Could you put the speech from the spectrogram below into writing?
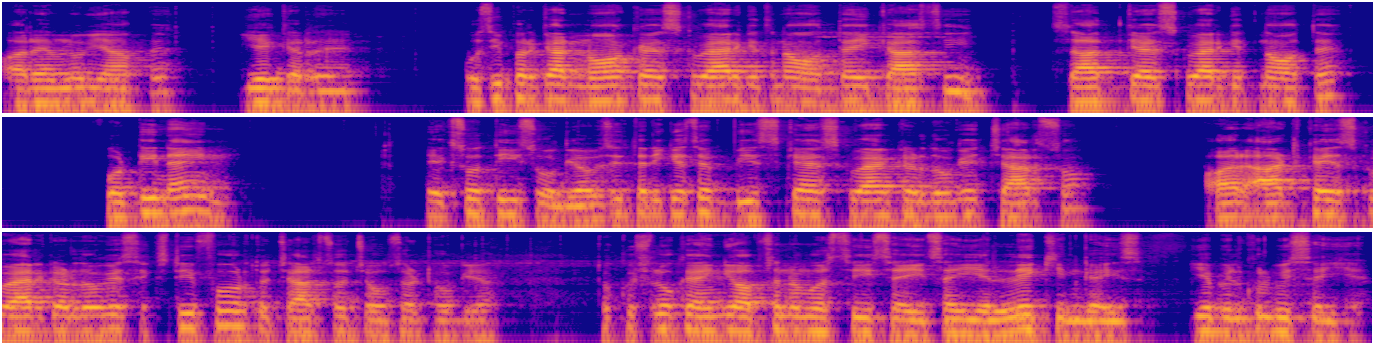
और हम लोग यहाँ पे ये कर रहे हैं। उसी प्रकार नौ का स्क्वायर कितना होता है? इक्यासी। सात का स्क्वायर कितना होता है? फोर्टी नाइन एक सौ तीस हो गया। उसी तरीके से बीस का स्क्वायर कर दोगे, चार सौ। और आठ का स्क्वायर कर दोगे सिक्सटी फोर तो चार सौ चौंसठ हो गया। तो कुछ लोग कहेंगे ऑप्शन नंबर सी सही सही है, लेकिन गाइस ये बिल्कुल भी सही है।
